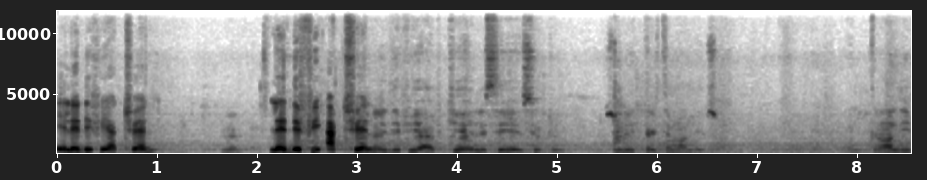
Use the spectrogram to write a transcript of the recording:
Et les défis actuels? Les défis actuels Les défis actuels, c'est surtout sur le traitement des eaux. Un grand défi.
